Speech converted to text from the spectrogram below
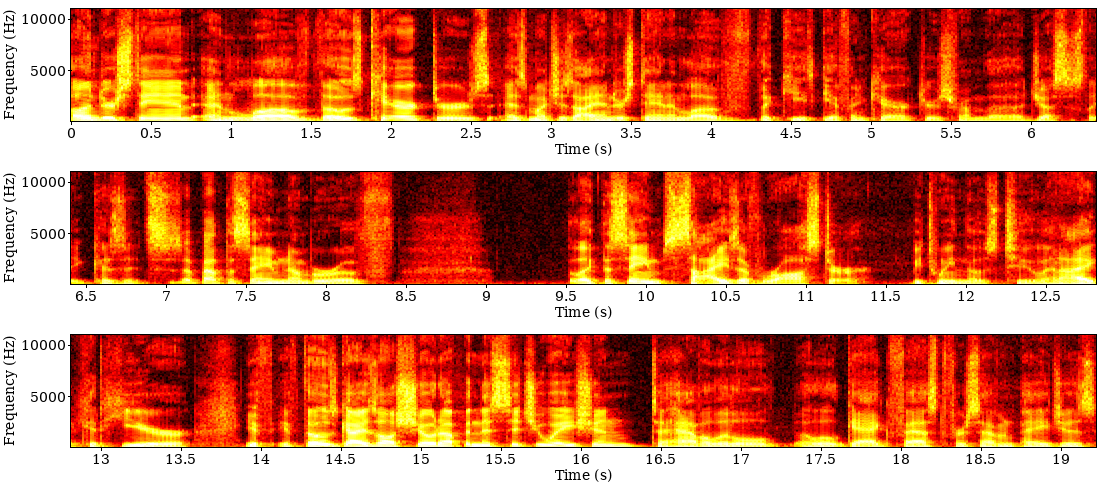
understand and love those characters as much as I understand and love the Keith Giffen characters from the Justice League because it's about the same number of like the same size of roster between those two and I could hear if if those guys all showed up in this situation to have a little a little gag fest for 7 pages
